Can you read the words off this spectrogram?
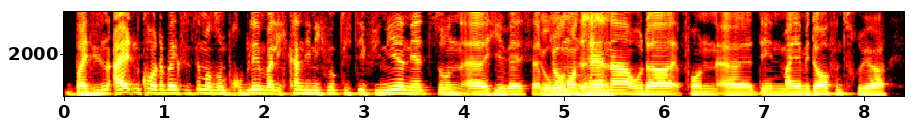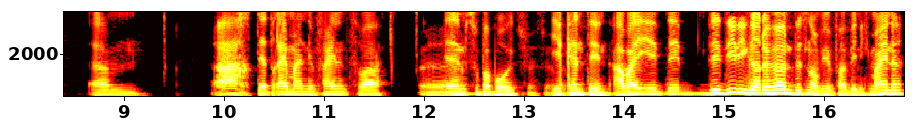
bei diesen alten Quarterbacks ist immer so ein Problem, weil ich kann die nicht wirklich definieren. Jetzt so ein, äh, hier, wer ist der? Joe Joe, Montana. Montana. oder von äh, den Miami Dolphins früher. Ähm, ach, der dreimal in den Finals war. Äh, Im Super Bowl. weiß, Ihr kennt den. Aber ihr, die, die, die gerade hören, wissen auf jeden Fall, wen ich meine.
